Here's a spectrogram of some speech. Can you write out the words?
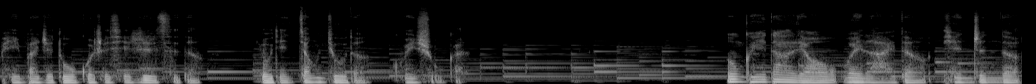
陪伴着度过这些日子的，有点将就的归属感。我们可以大聊未来的天真的、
